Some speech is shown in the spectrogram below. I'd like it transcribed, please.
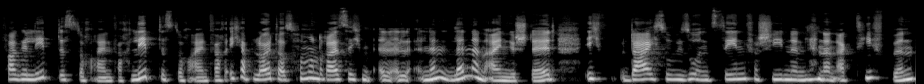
Frage, lebt es doch einfach, lebt es doch einfach. Ich habe Leute aus 35 äh, Ländern eingestellt. Ich, da ich sowieso in zehn verschiedenen Ländern aktiv bin,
